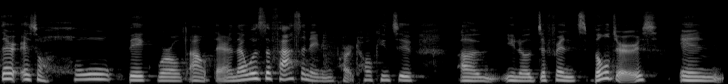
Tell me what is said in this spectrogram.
there is a whole big world out there. And that was the fascinating part, talking to um, you know, different builders in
